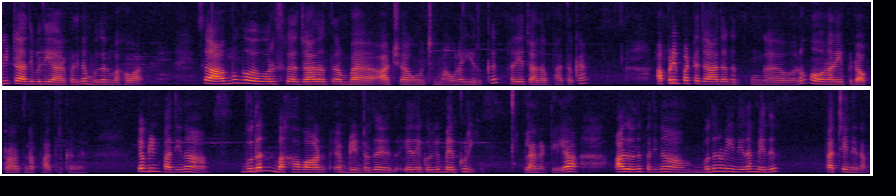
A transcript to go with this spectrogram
வீட்டு அதிபதி யார் பார்த்தீங்கன்னா? புதன் பகவான். ஸோ அவங்க ஒரு சில ஜாதகத்தை ரொம்ப ஆட்சியாகவும் உச்சமாகவும் இருக்குது நிறைய ஜாதகம் பார்த்துருக்கேன். அப்படிப்பட்ட ஜாதகங்களும் நிறைய பேர் டாக்டர் ஆகிறது நான் பார்த்துருக்கேங்க. எப்படின்னு பார்த்தீங்கன்னா புதன் பகவான் அப்படின்றது எதை குறிக்க மெர்குரி. பிளானட் இல்லையா? அது வந்து பார்த்திங்கன்னா புதனுடைய நிறம் எது? பச்சை நிறம்.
